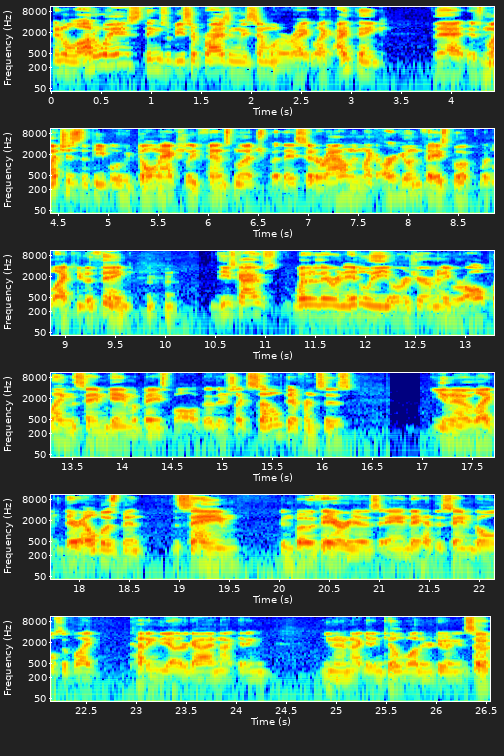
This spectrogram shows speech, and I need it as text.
in a lot of ways things would be surprisingly similar, right? Like I think that as much as the people who don't actually fence much, but they sit around and like argue on Facebook, would like you to think these guys, whether they were in Italy or Germany, were all playing the same game of baseball. Though There's like subtle differences. You know, like their elbows bent the same in both areas, and they had the same goals of like cutting the other guy and not getting, you know, not getting killed while they're doing it. So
